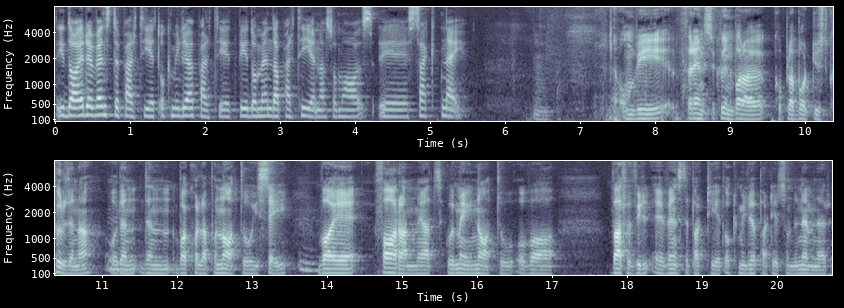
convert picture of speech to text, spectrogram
Idag är det Vänsterpartiet och Miljöpartiet, vi är de enda partierna som har eh, sagt nej. Om vi för en sekund bara kopplar bort just kurderna och den, den bara kollar på NATO i sig. Vad är faran med att gå med i NATO och vad, varför vill eh, Vänsterpartiet och Miljöpartiet som du nämner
